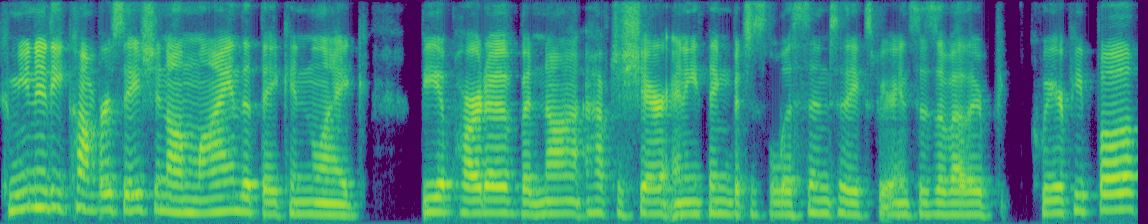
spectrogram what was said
community conversation online that they can like be a part of but not have to share anything but just listen to the experiences of other p- queer people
